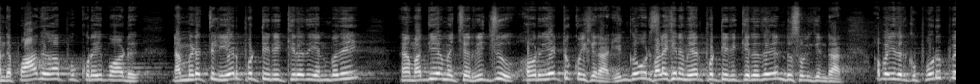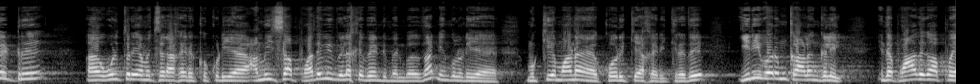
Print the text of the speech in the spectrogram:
அந்த பாதுகாப்பு குறைபாடு நம்மிடத்தில் ஏற்பட்டு இருக்கிறது என்பதை மத்திய அமைச்சர் ரிஜு அவர் ஏற்றுக்கொள்கிறார். எங்கோ ஒரு பலகீனம் ஏற்பட்டு இருக்கிறது என்று சொல்கின்றார். அப்போ இதற்கு பொறுப்பேற்று உள்துறை அமைச்சராக இருக்கக்கூடிய அமித்ஷா பதவி விலக வேண்டும் என்பதுதான் எங்களுடைய முக்கியமான கோரிக்கையாக இருக்கிறது. இனி வரும் காலங்களில் இந்த பாதுகாப்பை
